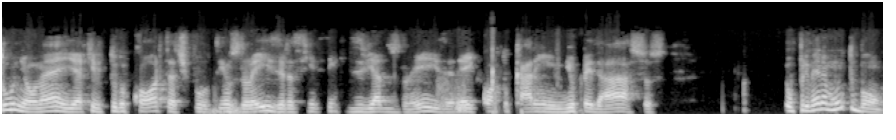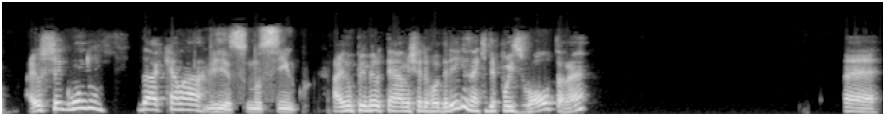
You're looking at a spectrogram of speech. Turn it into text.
túnel, né? E aquele túnel corta, tipo, tem os lasers, assim, eles têm que desviar dos lasers, e aí corta o cara em mil pedaços. O primeiro é muito bom. Aí o segundo dá aquela. Isso, no 5. Aí no primeiro tem a Michelle Rodrigues, né? Que depois volta, né? É.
